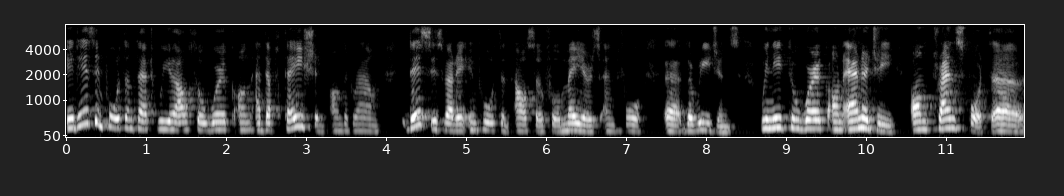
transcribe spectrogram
it is important that we also work on adaptation on the ground. This is very important also for mayors and for uh, the regions. We need to work on energy, on transport, uh,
